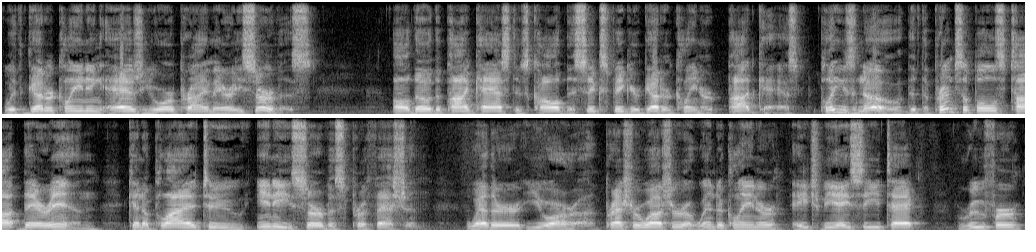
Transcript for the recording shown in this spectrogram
with gutter cleaning as your primary service. Although the podcast is called the Six Figure Gutter Cleaner Podcast, please know that the principles taught therein can apply to any service profession. Whether you are a pressure washer, a window cleaner, HVAC tech, roofer,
